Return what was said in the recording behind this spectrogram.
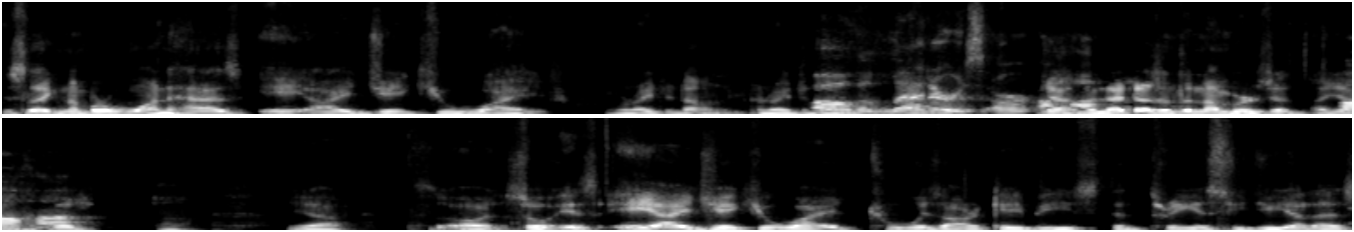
It's like number one has A I J Q Y. You write it down. You can write it oh, down. Oh, the letters are. Yeah, uh-huh. the letters and the numbers. Yeah, yeah. Uh-huh. Uh, yeah. So, so is AIJQY, two is RKBs, then three is CGLS,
